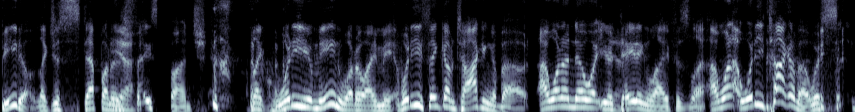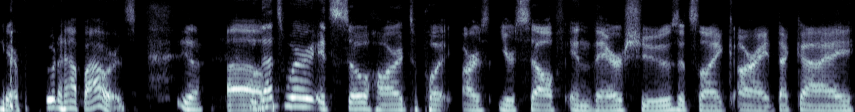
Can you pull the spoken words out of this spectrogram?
beat him, like, just step on his Yeah. face bunch. like, what do you mean? What do I mean? What do you think I'm talking about? I want to know what your Yeah. dating life is like. I want, what are you talking about? We're sitting here for two and a half hours. Yeah. Um, well, that's where it's so hard to put our yourself in their shoes. It's like, all right, that guy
